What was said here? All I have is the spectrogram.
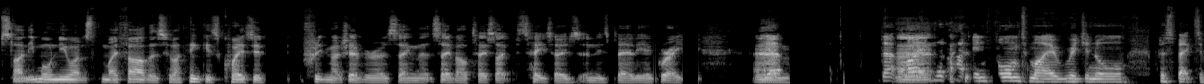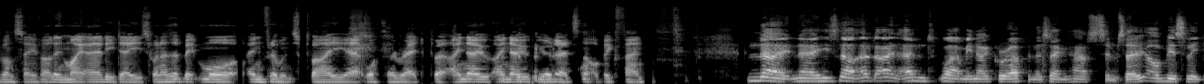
slightly more nuanced than my father's, who I think is quoted pretty much everywhere as saying that Seyval tastes like potatoes and is barely a grape. Um, Yeah. That Uh, might have ha- informed my original perspective on Seyval in my early days when I was a bit more influenced by uh, what I read. But I know, I know your dad's not a big fan. No, no, he's not. I- and well, I mean, I grew up in the same house as him, so obviously,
